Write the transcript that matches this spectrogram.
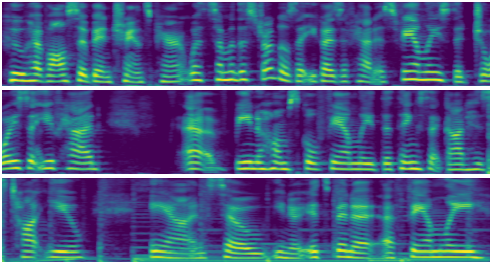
who have also been transparent with some of the struggles that you guys have had as families, the joys that you've had of being a homeschool family, the things that God has taught you. And so, you know, it's been a, a family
